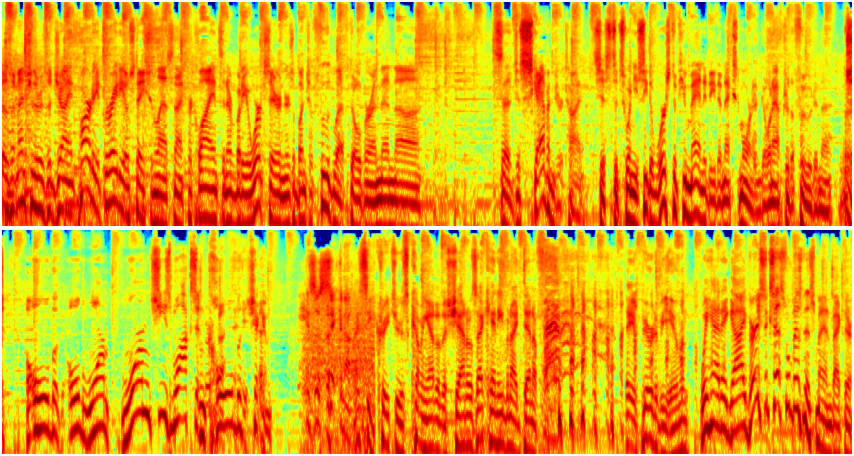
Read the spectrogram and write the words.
as I mentioned, there was a giant party at the radio station last night for clients and everybody who works there, and there's a bunch of food left over, and then uh, it's uh, just scavenger time. It's just it's when you see the worst of humanity the next morning going after the food and the old old warm warm cheese blocks and cold chicken. It's a sickener. I see creatures coming out of the shadows I can't even identify. they appear to be human. We had a guy, very successful businessman back there,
